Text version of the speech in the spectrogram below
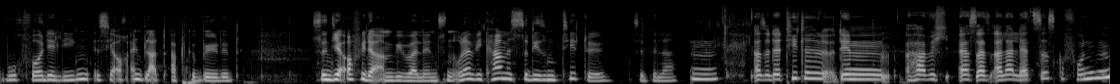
Buch vor dir liegen, ist ja auch ein Blatt abgebildet. Sind ja auch wieder Ambivalenzen, oder? Wie kam es zu diesem Titel? Sibylla? Mhm. Also der Titel, den habe ich erst als allerletztes gefunden.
